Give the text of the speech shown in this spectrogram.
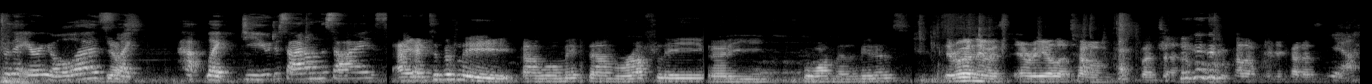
For the areolas, Yes. like, ha- like, do you decide on the size? I, I typically uh, will make them roughly 34 millimeters. The real name is areolatome, but uh, people call them cookie cutters. Yeah.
